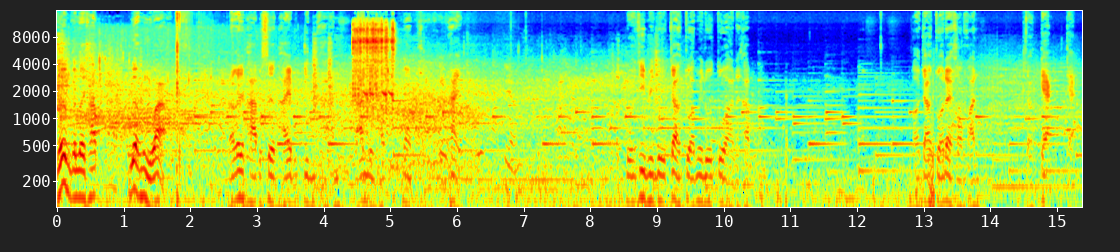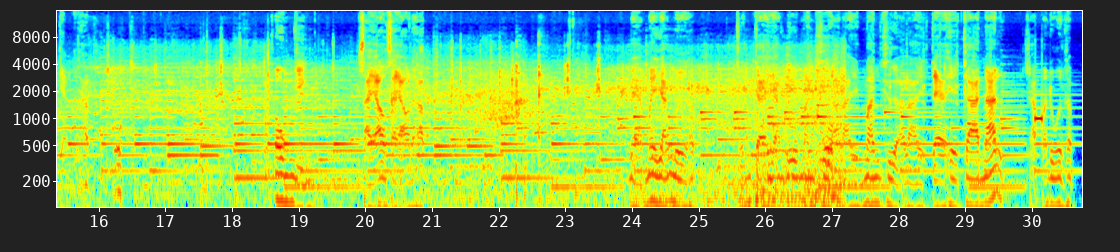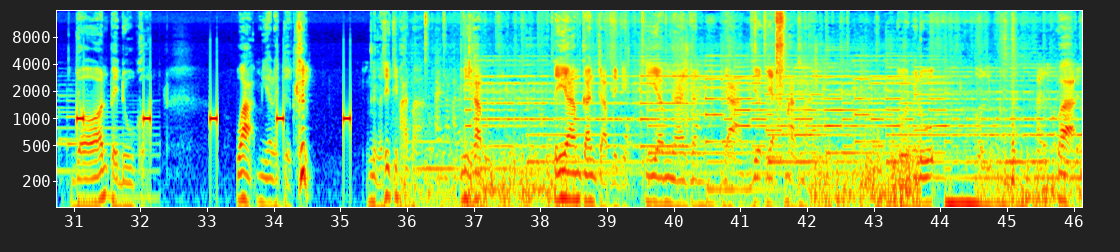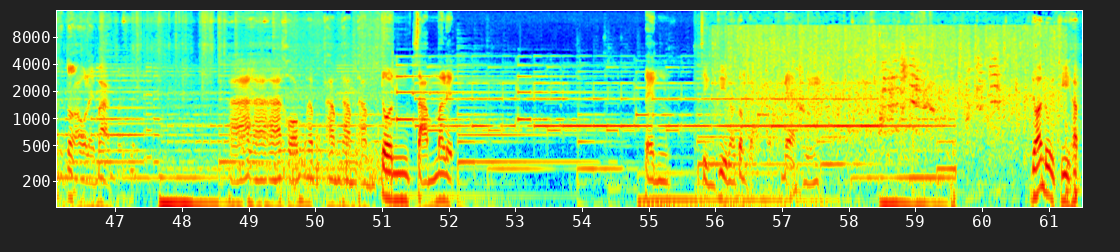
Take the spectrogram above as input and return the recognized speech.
เริ่มกันเลยครับ เรื่องมีอยู่ว่า เราก็จะพาไปเซอร์ไพรส์ไปกินอาหารร้านหนึ่งครับมอบของขวัญให้โดยที่ไม่รู้เจ้าตัวไม่รู้ตัวนะครับพอเจ้าตัวได้ของขวัญจะแกะแกะแกะนะครับองค์หญิงใส่เอาใส่เอานะครับ แบบไม่ยั้งมือครับสนใจอยากรู้มันคืออะไร มันคืออะไร แต่เหตุการณ์นั้น กลับมาดูนครับ ย้อนไปดูก่อน ว่ามีอะไรเกิดขึ้นหนึ่งอาทิตย์ที่ผ่านมา นี่ครับ เตรียมกันกับเด็กๆ เตรียมงานกันอย่างเยอะแยะมากมายโดยไม่รู้ว่าต้องเอาอะไรบ้าง หาหาหาของครับทำทำทำจนสำเร็จเป็นสิ่งที่เราต้องการแบบนี้ ย้อนดูอีกทีครับ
